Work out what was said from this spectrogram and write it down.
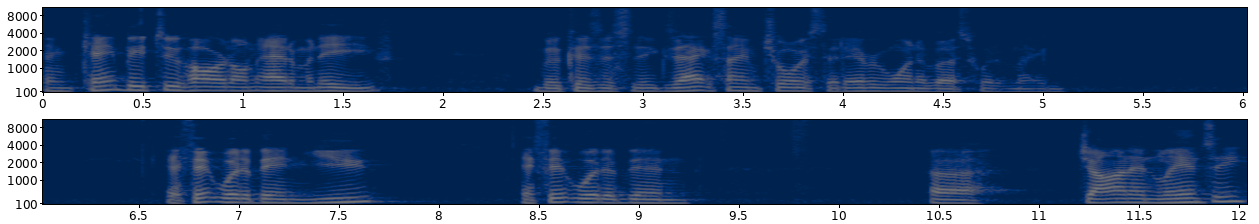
And can't be too hard on Adam and Eve because it's the exact same choice that every one of us would have made. If it would have been you, if it would have been uh, John and Lindsay,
